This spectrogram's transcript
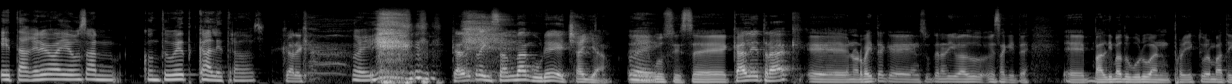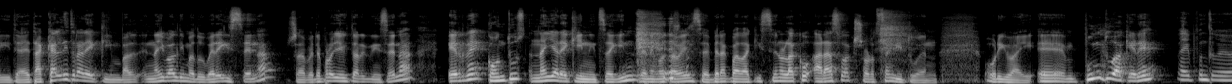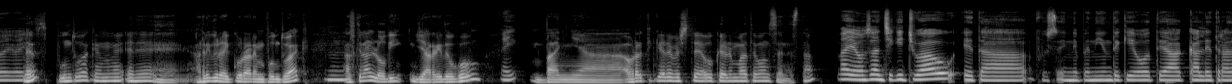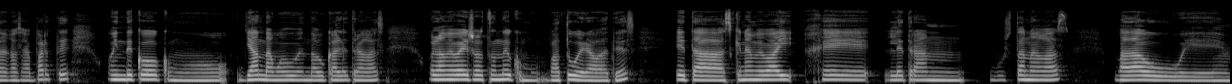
eta gero bai egon zan kontu bet kaletragaz. Kale, Bai. kaletra izan da gure etxaia. E, Bai. guziz, e, kaletrak, e, norbaitek eh, entzuten ari badu, ezakite, e, baldin badu buruan proiekturen bat egitea. Eta kaletrarekin, bal, nahi baldin badu bere izena, osea, bere proiektuaren izena, erne kontuz nahiarekin hitz egin, lehenengo eta behin, ze berak badaki zenolako arazoak sortzen dituen. Hori bai. E, puntuak ere, Bai, puntu be, bai, bai. ez? Puntuak eme- ere, eh, harridura ikurraren puntuak, azkenan lodi jarri dugu, Bai. baina aurretik ere beste aukeren bat egon zen, ezta? Bai, egon zan txikitsu hau, eta pues, independienteki egotea kaletra degaz aparte, oindeko, como, janda moduen dau kaletragaz, hola me bai sortzen du, como, batu bat, ez? Eta azkena me bai G letran bustanagaz, badau, eh,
